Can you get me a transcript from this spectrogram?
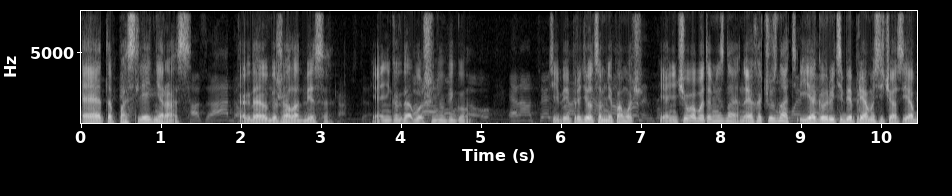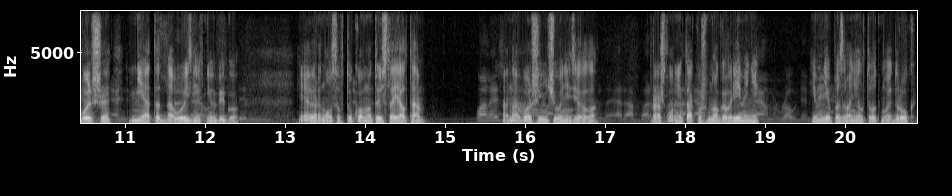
Это последний раз, когда я убежал от беса. Я никогда больше не убегу. Тебе придется мне помочь. Я ничего об этом не знаю, но я хочу знать. И я говорю тебе прямо сейчас, я больше ни от одного из них не убегу. Я вернулся в ту комнату и стоял там. Она больше ничего не делала. Прошло не так уж много времени, и мне позвонил тот мой друг.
